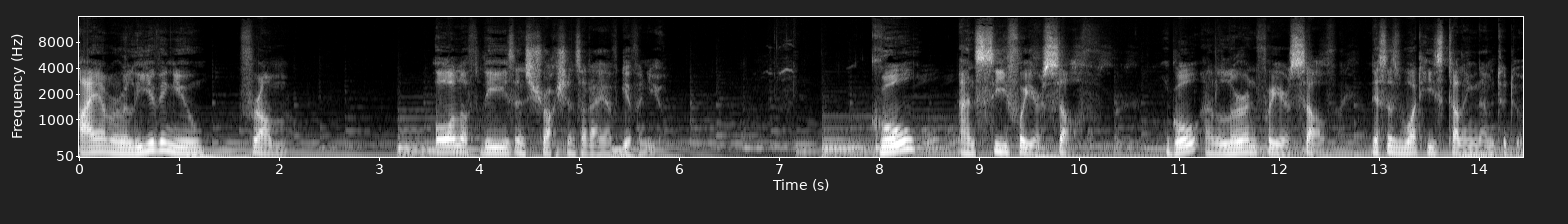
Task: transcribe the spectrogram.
I am relieving you from all of these instructions that I have given you. Go and see for yourself. Go and learn for yourself. This is what he's telling them to do.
